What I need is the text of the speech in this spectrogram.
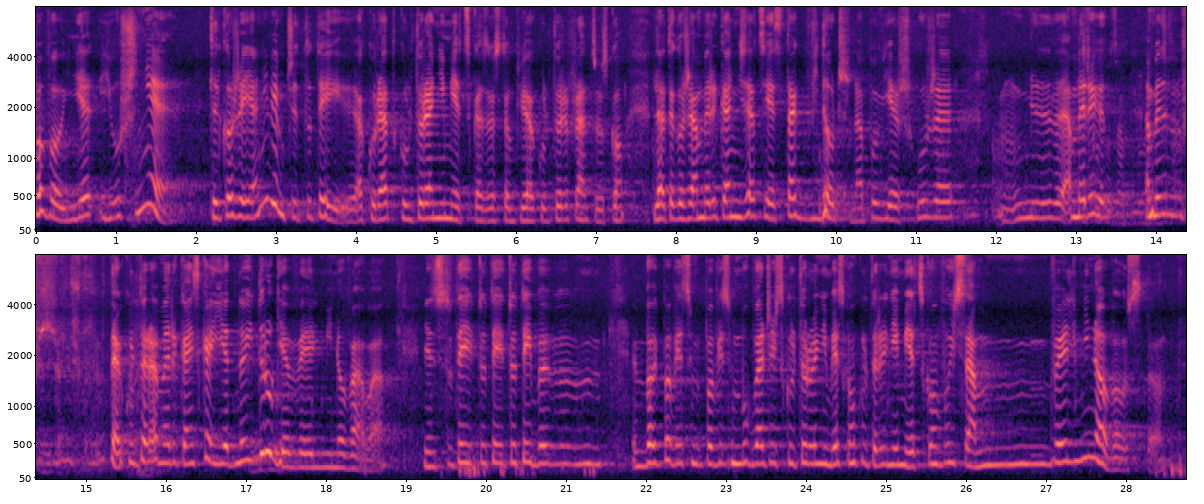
po wojnie już nie tylko, że ja nie wiem, czy tutaj akurat kultura niemiecka zastąpiła kulturę francuską, dlatego że amerykanizacja jest tak widoczna po wierzchu, że mm, Amery... Amery... Tak, kultura amerykańska jedno i drugie wyeliminowała. Więc tutaj, tutaj, tutaj bo powiedzmy, powiedzmy mógł walczyć z kulturą niemiecką, kulturę niemiecką wuj sam wyeliminował stąd.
